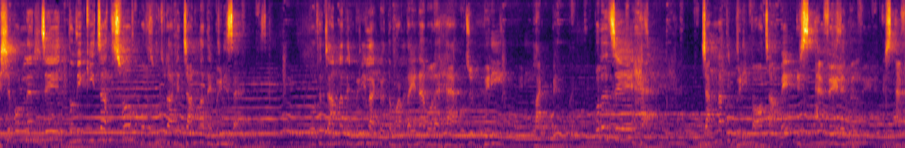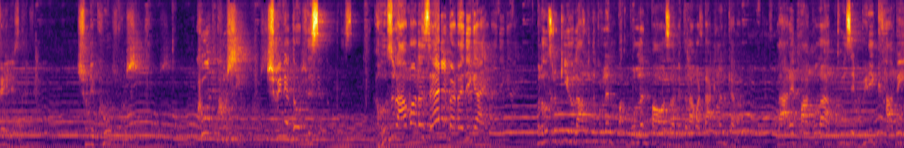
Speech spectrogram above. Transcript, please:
এসে বললেন, যে তুমি কি চাচ্ছ? বলে, হুজুর, আমি জান্নাতে বিড়ি চাই। বলতে জান্নাতে বিড়ি লাগবে তোমার, তাই না? বলে হ্যাঁ হুজুর, বিড়ি লাগবে। বলে যে হ্যাঁ জান্নাতে বিড়ি পাওয়া যাবে ইটস অ্যাভেলেবল ইটস অ্যাভেলেবল শুনে খুব খুশি খুব খুশি, শুনে দৌড় দিছে হুজুর এসে এই বেটা, এদিকে আয়। বলে, হুজুর, কি হলো? আপনি তো বললেন বললেন পাওয়া যাবে, তাহলে আবার ডাকলেন কেন? আরে পাগলা তুই যে বিড়ি খাবি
